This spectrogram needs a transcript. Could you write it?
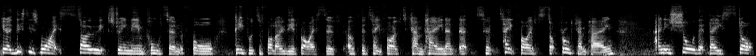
You know, this is why it's so extremely important for people to follow the advice of, of the Take Five to campaign and uh, to Take Five to Stop Fraud campaign and ensure that they stop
